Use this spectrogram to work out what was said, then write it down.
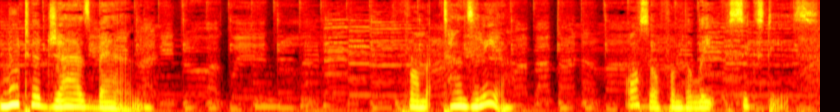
Nuta Jazz Band Tanzania, also from the late 60s.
